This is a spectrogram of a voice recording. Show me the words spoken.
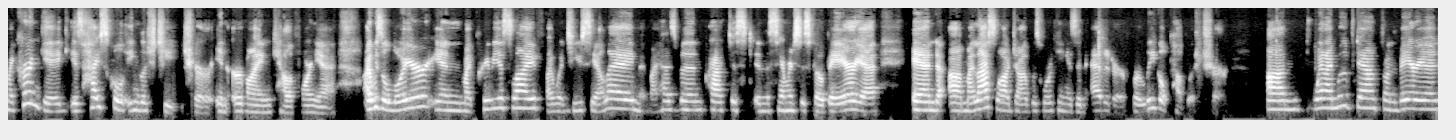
my current gig is high school English teacher in Irvine, California. I was a lawyer in my previous life. I went to UCLA, met my husband, practiced in the San Francisco Bay Area. And uh, my last law job was working as an editor for a legal publisher. Um, when I moved down from the Bay Area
